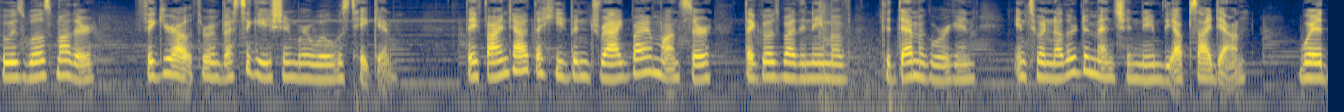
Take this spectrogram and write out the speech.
who is Will's mother, figure out through investigation where Will was taken. They find out that he'd been dragged by a monster that goes by the name of the Demogorgon into another dimension named the Upside Down, where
